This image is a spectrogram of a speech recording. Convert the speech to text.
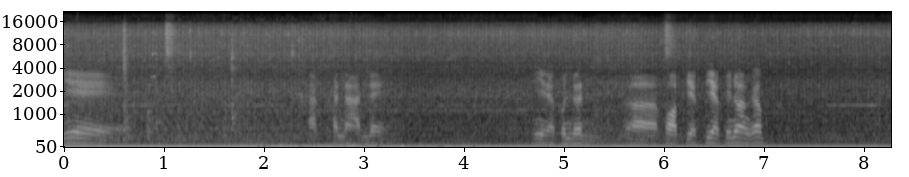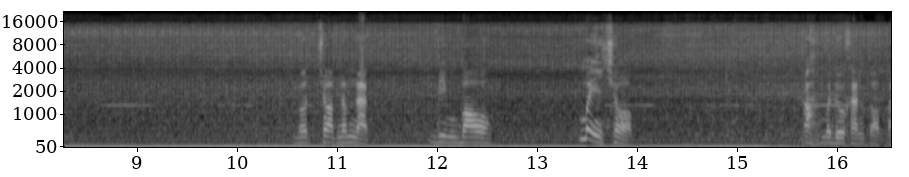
เย่ขักขนาดเลย คนเดินอพอเปรียบเทียบพี่น้องครับ รถชอบน้ำหนักวิ่งเบาไม่ชอบอะมาดูคันต่อไป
